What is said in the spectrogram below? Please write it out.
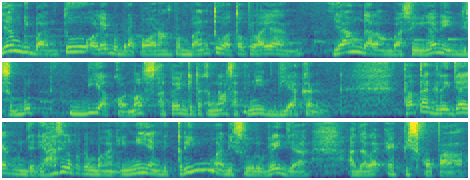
yang dibantu oleh beberapa orang pembantu atau pelayan yang dalam bahasa Yunani disebut diakonos atau yang kita kenal saat ini diaken. Tata gereja yang menjadi hasil perkembangan ini yang diterima di seluruh gereja adalah episkopal.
